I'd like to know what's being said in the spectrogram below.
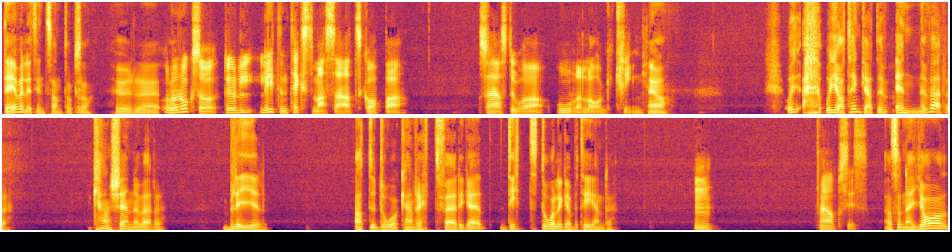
Det är väldigt intressant också. Hur, eh, Och då är det också det är en liten textmassa att skapa så här stora ordalag kring. Ja. Och, och jag tänker att det är ännu värre, kanske ännu värre, blir att du då kan rättfärdiga ditt dåliga beteende. Mm. Ja, precis. Alltså när jag,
